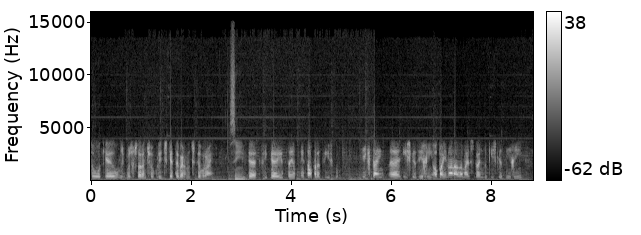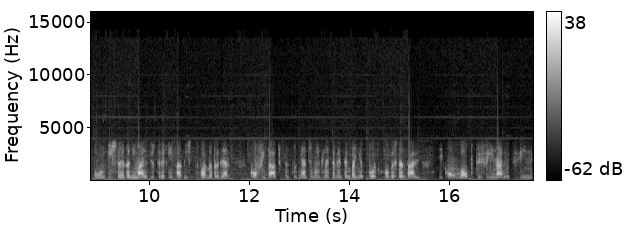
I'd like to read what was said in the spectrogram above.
pessoa que é um dos meus restaurantes favoritos, que é a Taberna dos Cabrões Sim. que fica em São- em São Francisco e que tem ah, iscas e rim. Opa, e não há nada mais estranho do que iscas e rim, com os três animais, e o serafim faz isto de forma brilhante, confitados, portanto cozinhados muito lentamente em banha de porco, com bastante alho e com um golpe de vinagre de vinho,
